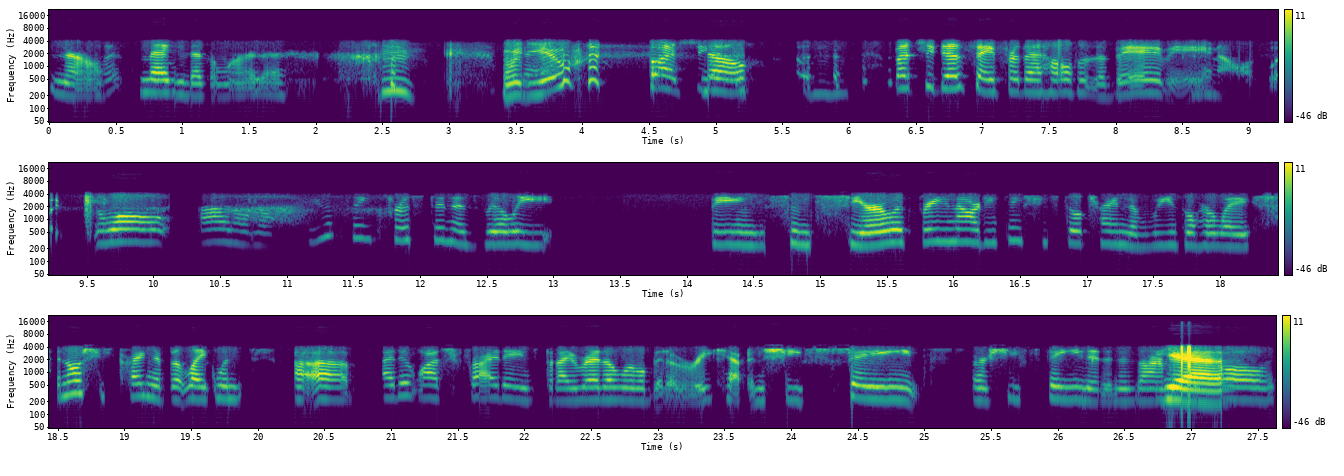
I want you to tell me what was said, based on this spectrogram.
No, What? Maggie doesn't want her there. Hmm. Would No. you? But she No. but she does say for the health of the baby, you know, it's like Well, I don't know. Do you think Kristen is really being sincere with Brady now, or do you think she's still trying to weasel her way? I know she's pregnant, but like when uh, uh I didn't watch Fridays, but I read a little bit of a recap, and she faints or she fainted in his arms. Yeah. Oh,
